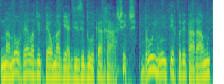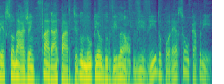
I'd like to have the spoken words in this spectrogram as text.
Na novela de Thelma Guedes e Duca Rashid, Bruno interpretará um personagem, fará parte do núcleo do vilão, vivido por Erson Capri.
